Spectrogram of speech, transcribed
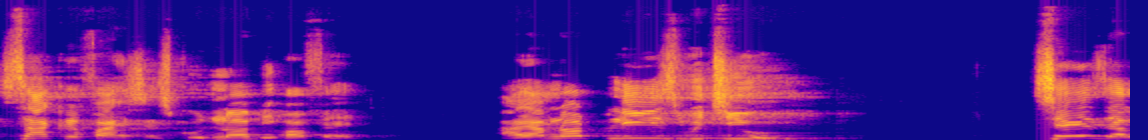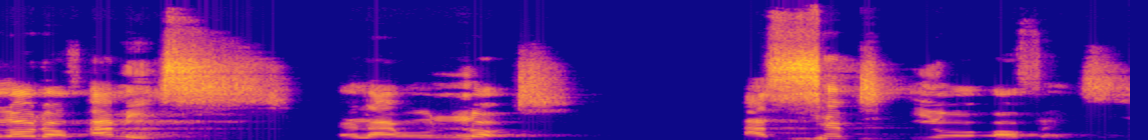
sacrifices could not be offered. I am not pleased with you, says the Lord of armies, and I will not accept your offerings.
